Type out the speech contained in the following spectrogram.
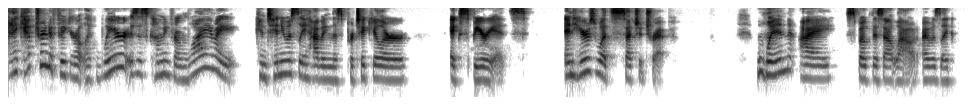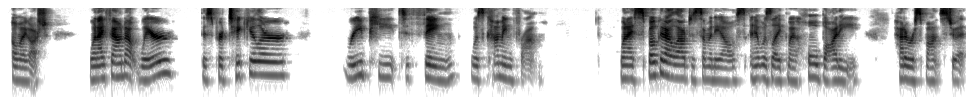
And I kept trying to figure out, like, where is this coming from? Why am I continuously having this particular experience? And here's what's such a trip. When I spoke this out loud, I was like, oh my gosh. When I found out where this particular repeat thing was coming from, when I spoke it out loud to somebody else, and it was like my whole body had a response to it.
